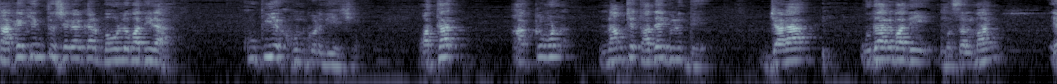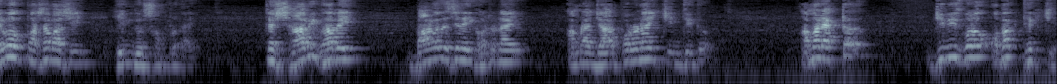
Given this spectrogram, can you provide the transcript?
তাকে কিন্তু সেখানকার মৌলবাদীরা কুপিয়ে খুন করে দিয়েছে। অর্থাৎ আক্রমণ নামছে তাদের বিরুদ্ধে যারা উদারবাদী মুসলমান এবং পাশাপাশি হিন্দু সম্প্রদায়। তো স্বাভাবিকভাবেই বাংলাদেশের এই ঘটনায় আমরা যার পরনাই চিন্তিত। আমার একটা জিনিস বড় অবাক ঠেকছে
